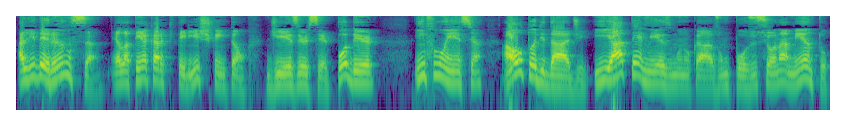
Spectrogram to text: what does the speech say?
A liderança, ela tem a característica, então, de exercer poder, influência, autoridade e até mesmo, no caso, um posicionamento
